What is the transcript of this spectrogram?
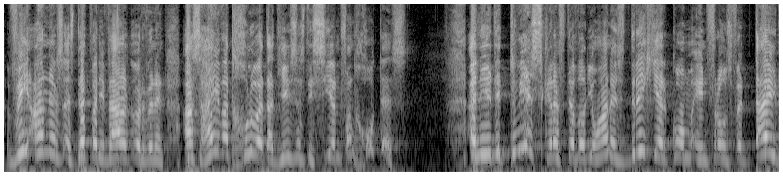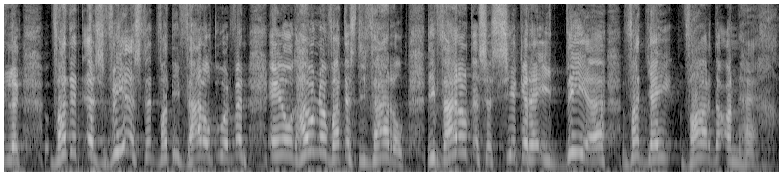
Wie anders is dit wat die wêreld oorwin het as hy wat glo dat Jesus die seun van God is? In hierdie twee skrifte wil Johannes 3 keer kom en vir ons verduidelik wat dit is, wie is dit wat die wêreld oorwin? En onthou nou wat is die wêreld? Die wêreld is 'n sekere idee wat jy waarde aan heg.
